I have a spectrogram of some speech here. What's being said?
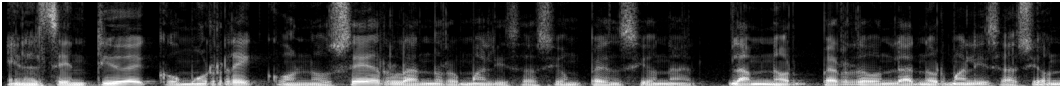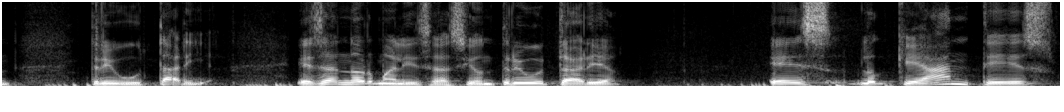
en el sentido de cómo reconocer la normalización pensional, la, perdón, la normalización tributaria. Esa normalización tributaria es lo que antes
